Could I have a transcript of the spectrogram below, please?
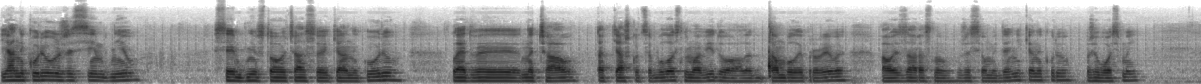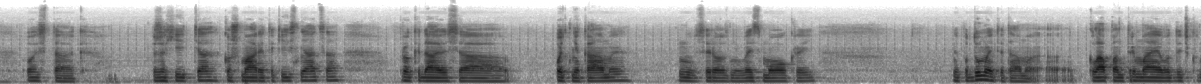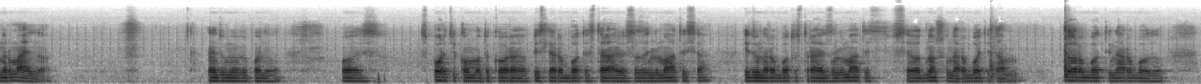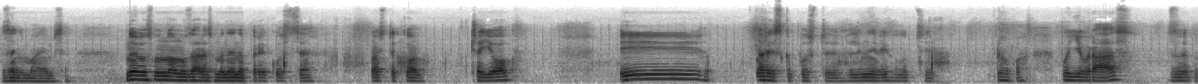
Я не курю вже 7 днів. 7 днів з того часу, як я не курю. Ледве почав. Так тяжко це було, знімав відео, але там були прориви. А ось зараз, ну, вже сьомий день, як я не курю, вже восьмий. Ось так. Жахіття, кошмари такі сняться. Прокидаюся потняками. Ну, серйозно, весь мокрий. Не подумайте там, клапан тримає водичку нормально. Я думаю, ви поняли. Ось. Спортиком отакора після роботи стараюся займатися. Іду на роботу, стараюся займатися. Все одно, що на роботі там до роботи, на роботу займаємося. Ну і в основному зараз мене на перекус це ось тако чайок і рис з капустою, ліниві голубці. Опа. Поїв раз,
